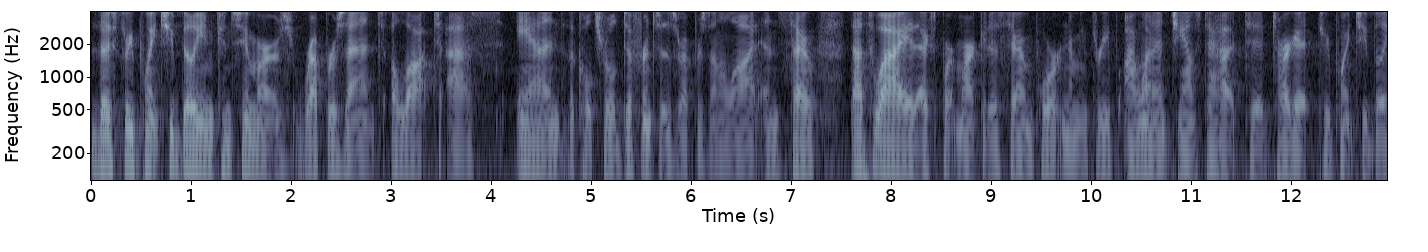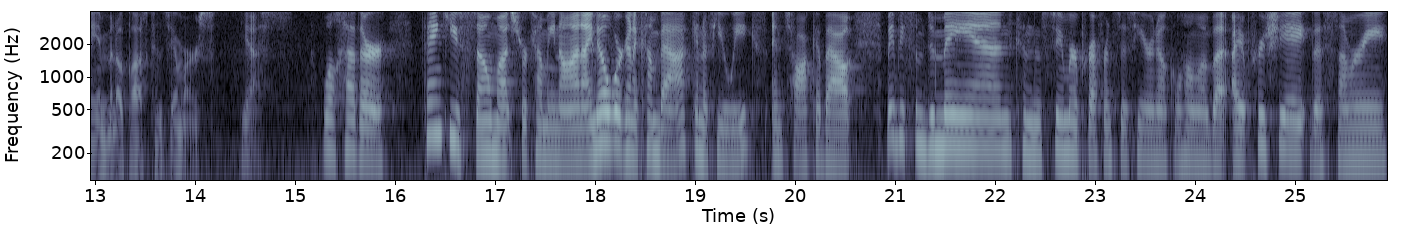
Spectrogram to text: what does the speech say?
those 3.2 billion consumers represent a lot to us and the cultural differences represent a lot. And so that's why the export market is so important. I mean three i want a chance to have to target 3.2 billion middle class consumers. Yes. Well heather thank you so much for coming on. I know we're going to come back in a few weeks and talk about maybe some demand consumer preferences here in oklahoma but i appreciate this summary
